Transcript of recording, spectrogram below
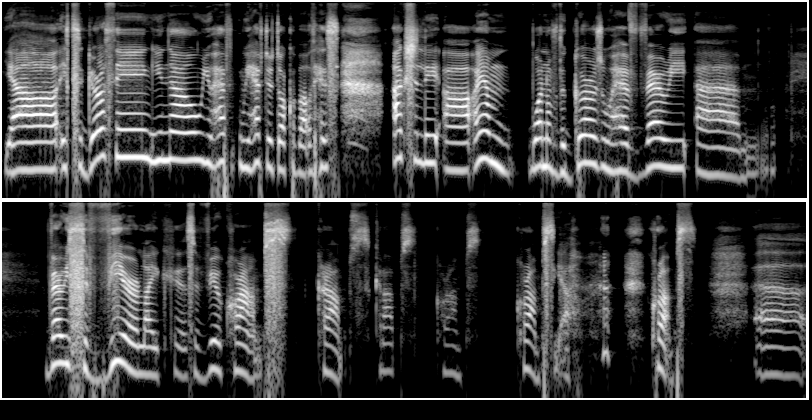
yeah it's a girl thing you know you have we have to talk about this actually uh, I am one of the girls who have very um, very severe like uh, severe cramps cramps cramps cramps cramps yeah cramps uh,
